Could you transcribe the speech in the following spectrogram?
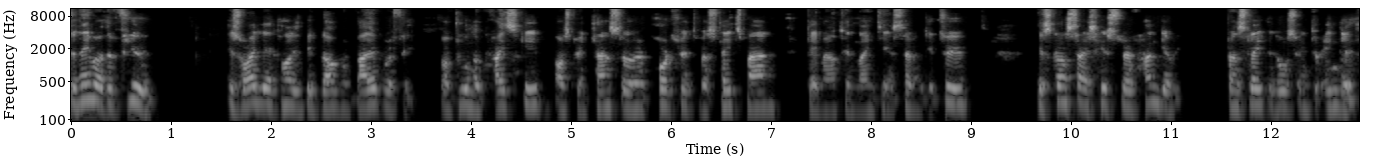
The name of the few is widely acknowledged biography of Bruno Kreisky, Austrian Chancellor, Portrait of a Statesman, came out in 1972. His concise history of Hungary, translated also into English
